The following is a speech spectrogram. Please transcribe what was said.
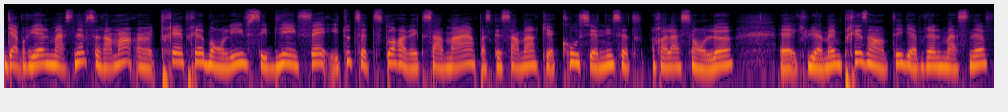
Gabriel Masneff. C'est vraiment un très, très bon livre. C'est bien fait. Et toute cette histoire avec sa mère, parce que sa mère qui a cautionné cette relation-là, euh, qui lui a même présenté Gabriel Masneff,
